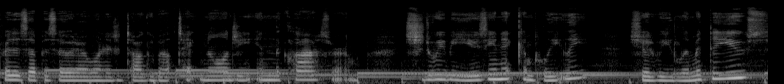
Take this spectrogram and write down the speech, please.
For this episode, I wanted to talk about technology in the classroom. Should we be using it completely? Should we limit the use?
